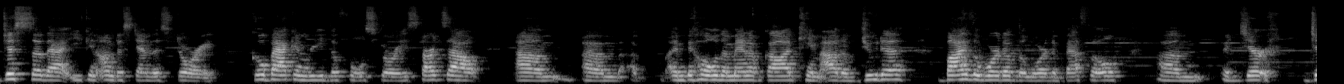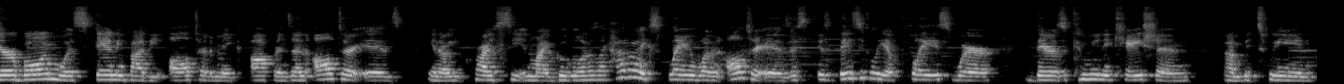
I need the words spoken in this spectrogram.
just so that you can understand the story. Go back and read the full story. It starts out, um, um, and behold, a man of God came out of Judah by the word of the Lord of Bethel. Um, Jer- Jeroboam was standing by the altar to make offerings. An altar is you know, you probably see in my Google. I was like, how do I explain what an altar is? It's, it's basically a place where there's a communication um, between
